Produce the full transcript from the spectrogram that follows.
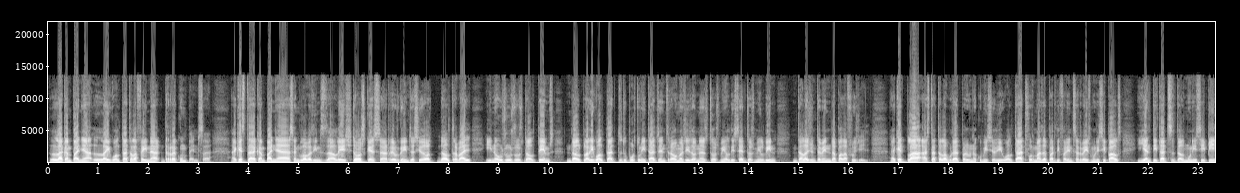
la campanya La igualtat a la feina recompensa. Aquesta campanya s'engloba dins de l'eix 2, que és reorganització del treball i nous usos del temps del Pla d'Igualtat d'Oportunitats entre homes i dones 2017-2020 de l'Ajuntament de Palafrugell. Aquest pla ha estat elaborat per una comissió d'igualtat formada per diferents serveis municipals i entitats del municipi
